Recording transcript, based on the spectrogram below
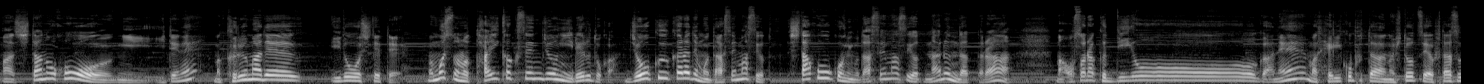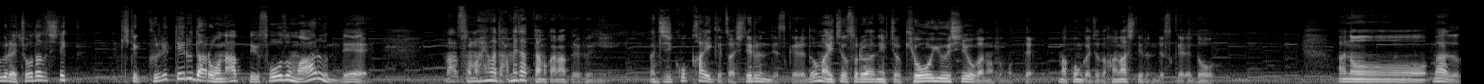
まあ、下の方にいてね、まあ、車で移動してて、まあ、もしその対角線上に入れるとか、上空からでも出せますよと、下方向にも出せますよってなるんだったら、まあ、おそらくディオがね、まあ、ヘリコプターの1つや2つぐらい調達してきてくれてるだろうなっていう想像もあるんで、まあ、その辺はダメだったのかなというふうに、まあ、自己解決はしてるんですけれど、まあ、一応それはね、ちょっと共有しようかなと思って、まあ、今回ちょっと話してるんですけれど、あのー、まず、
